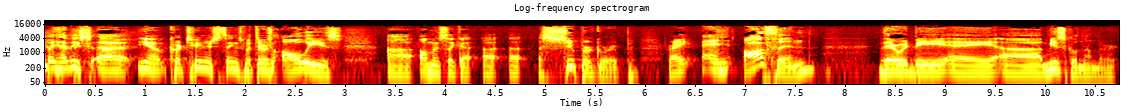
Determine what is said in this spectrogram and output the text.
they had these uh, you know cartoonish things, but there was always uh, almost like a, a, a- super group, right? And often there would be a uh, musical number.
